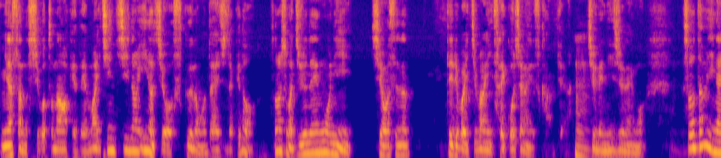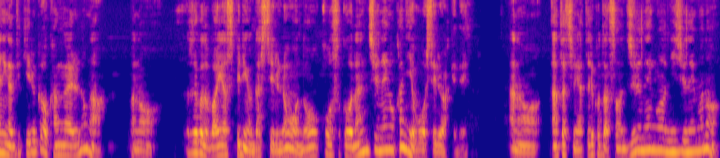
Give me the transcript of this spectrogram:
皆さんの仕事なわけで、まあ一日の命を救うのも大事だけど、その人が10年後に幸せになっていれば一番最高じゃないですか、みたいな。うん10年、20年後。そのために何ができるかを考えるのが、あの、そういうことバイアスピリンを出しているのも脳梗塞を何十年後かに予防しているわけで、あの、あなたたちのやってることはその10年後、20年後の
